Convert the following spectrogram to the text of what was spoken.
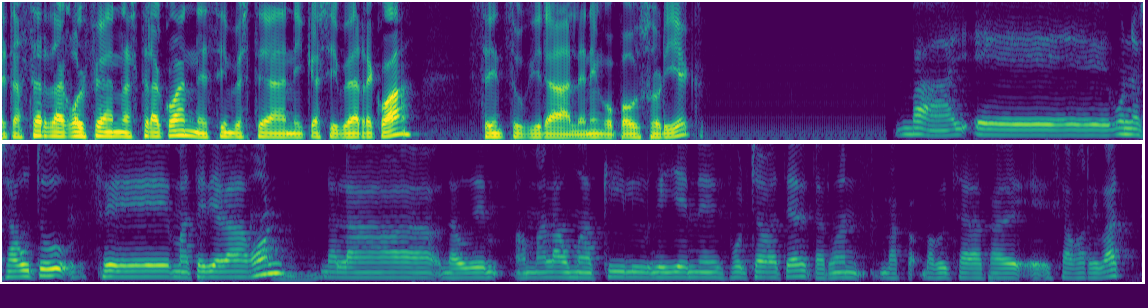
Eta zer da golfean asterakoan ezinbestean ikasi beharrekoa? Zeintzuk dira lehenengo paus horiek? Bai, e, bueno, ezagutu ze materiala dagon, dala daude amalau makil gehienez boltsa batean, eta orduan bak- bakoitza daka ezagarri bat,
